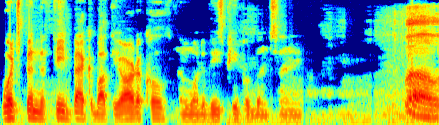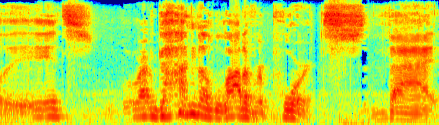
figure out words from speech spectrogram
What's been the feedback about the article and what have these people been saying? Well it's i've gotten a lot of reports that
